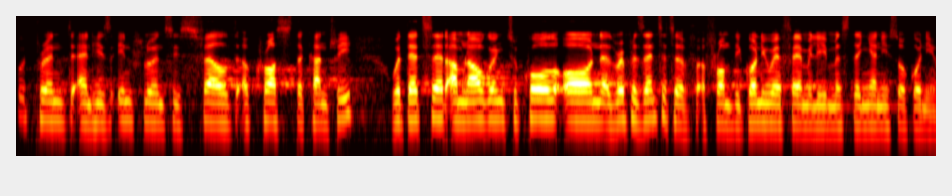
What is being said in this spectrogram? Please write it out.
Footprint and his influence is felt across the country. With that said, I'm now going to call on a representative from the Goniwe family, Mr. Nyaniso Goniwe.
